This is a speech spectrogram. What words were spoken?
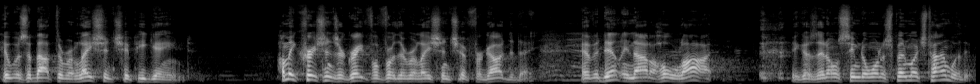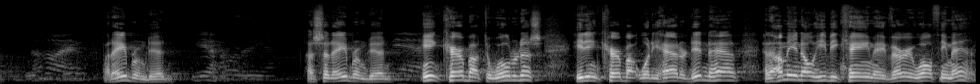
It was about the relationship he gained. How many Christians are grateful for their relationship for God today? Evidently, not a whole lot because they don't seem to want to spend much time with him. But Abram did. I said Abram did. He didn't care about the wilderness. He didn't care about what he had or didn't have. And how many know he became a very wealthy man?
